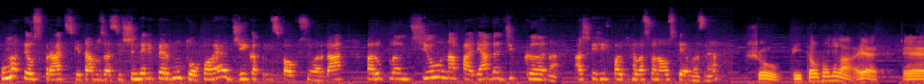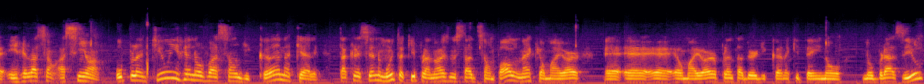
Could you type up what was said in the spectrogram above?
O Matheus Prates, que está nos assistindo, ele perguntou qual é a dica principal que o senhor dá para o plantio na palhada de cana. Acho que a gente pode relacionar os temas, né? Show. Então vamos lá. É, é, em relação, assim, ó, o plantio em renovação de cana, Kelly, está crescendo muito aqui para nós no estado de São Paulo, né? Que é o maior, é, é, é, é o maior plantador de cana que tem no, no Brasil.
